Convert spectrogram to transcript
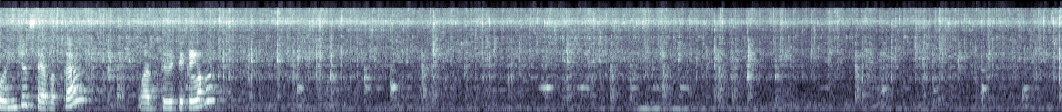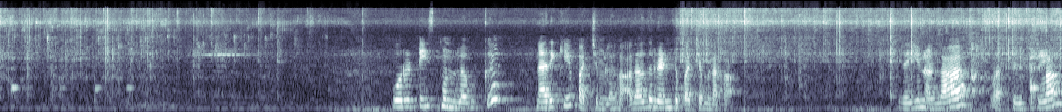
கொஞ்சம் செவக்க வறுத்து விட்டுக்கலாம். ஒரு டீஸ்பூன் அளவுக்கு நறுக்கிய பச்சை மிளகாய் அதாவது ரெண்டு பச்சை மிளகாய். இதையும் நல்லா வறுத்து விட்டுக்கலாம்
